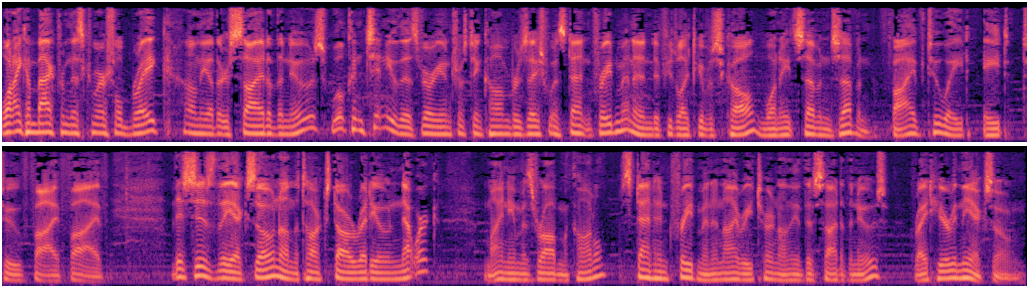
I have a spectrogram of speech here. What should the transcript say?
When I come back from this commercial break on the other side of the news, we'll continue this very interesting conversation with Stanton Friedman. And if you'd like to give us a call, 1 528 8255. This is the X Zone on the Talkstar Radio Network. My name is Rob McConnell. Stanton Friedman and I return on the other side of the news right here in the X Zone.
